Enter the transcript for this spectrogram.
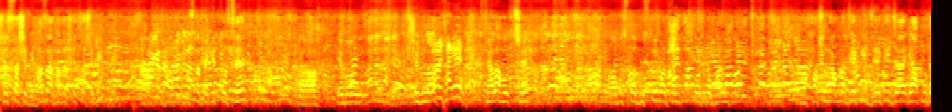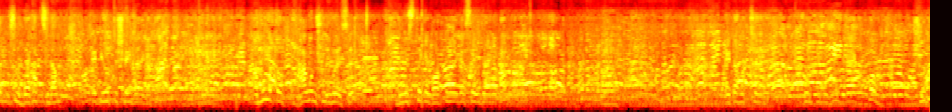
স্বেচ্ছাসেবী হাজার হাজার স্বেচ্ছাসেবী বস্তা প্যাকেট করছে। এবং সেগুলো ফেলা হচ্ছে। অবস্থা বুঝতেই পারছেন কতটা ভয়ঙ্কর। আসলে আমরা যেটি যেটি জায়গা আপনাদের আসলে দেখাচ্ছিলাম এটি হচ্ছে সেই জায়গাটা। মূলত ভাঙন শুরু হয়েছে। নিচ থেকে গর্ত হয়ে গেছে এই জায়গাটা। এটা হচ্ছে একদম শুধু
